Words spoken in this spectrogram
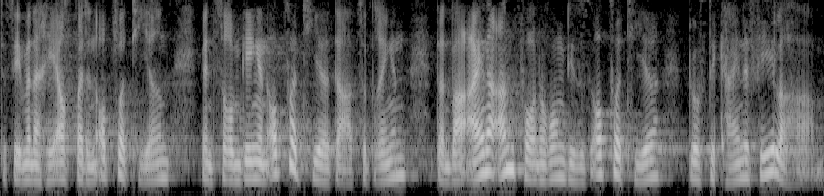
das sehen wir nachher auch bei den Opfertieren, wenn es darum ging, ein Opfertier darzubringen, dann war eine Anforderung, dieses Opfertier durfte keine Fehler haben.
